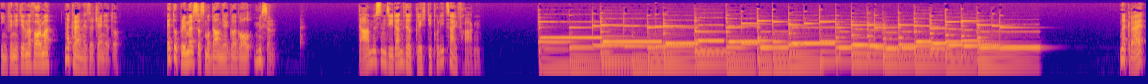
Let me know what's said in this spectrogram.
инфинитивна форма на края на изречението. Ето пример с модалния глагол müssen. Da müssen Sie dann wirklich die Polizei fragen. Накрая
